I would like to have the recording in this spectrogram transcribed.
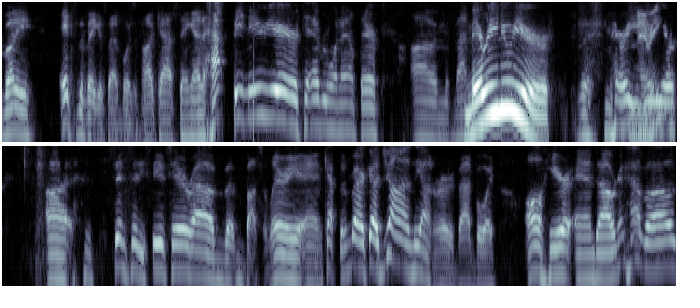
Hey, everybody. It's the Vegas Bad Boys of Podcasting, and Happy New Year to everyone out there. Um, Matt, Merry New Year. Merry, New Year. Uh, Sin City Steve's here, uh, Larry, and Captain America, John, the honorary bad boy, all here. And uh, we're going to have a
